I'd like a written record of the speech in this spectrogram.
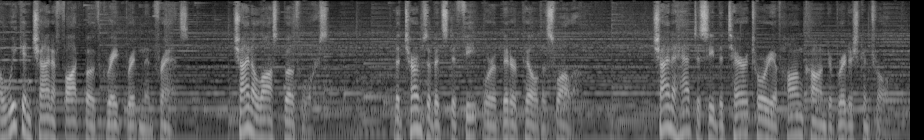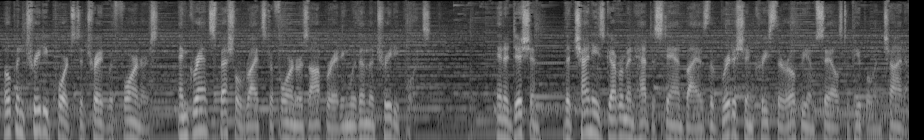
a weakened China fought both Great Britain and France. China lost both wars. The terms of its defeat were a bitter pill to swallow. China had to cede the territory of Hong Kong to British control, open treaty ports to trade with foreigners, and grant special rights to foreigners operating within the treaty ports. In addition, the Chinese government had to stand by as the British increased their opium sales to people in China.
